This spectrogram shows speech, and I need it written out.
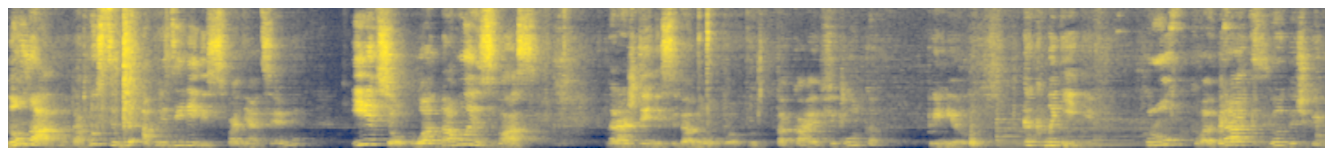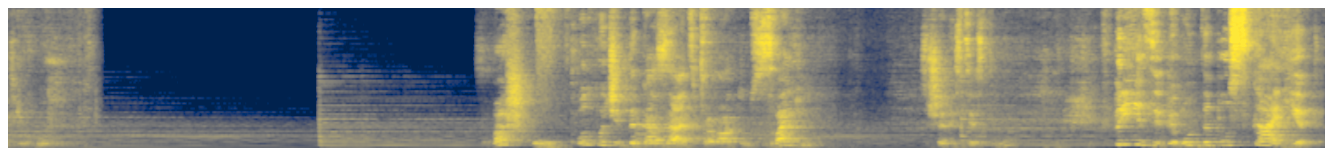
Ну ладно, допустим, вы определились с понятиями, и все, у одного из вас на рождение себя нового вот такая фигурка, к примеру, как мнение. Круг, квадрат, звездочка и треугольник. Ваш ум, он хочет доказать правоту свою, совершенно естественно. В принципе, он допускает,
